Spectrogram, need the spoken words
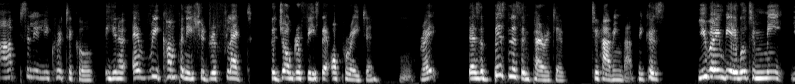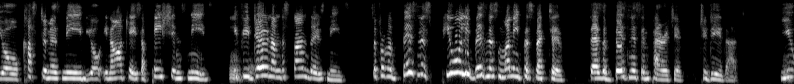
Absolutely critical. You know, every company should reflect the geographies they operate in, hmm. right? There's a business imperative to having that because you won't be able to meet your customers' need, your, in our case, a patient's needs, mm. if you don't understand those needs. So from a business, purely business money perspective, there's a business imperative to do that. You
